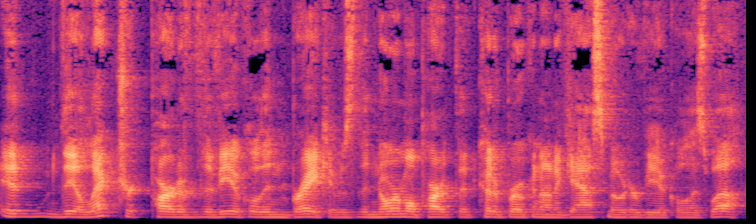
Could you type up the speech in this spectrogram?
it, the electric part of the vehicle didn't break. It was the normal part that could have broken on a gas motor vehicle as well.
